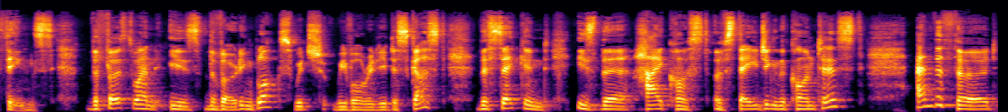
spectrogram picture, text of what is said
things. The first one is the voting blocs, which we've already discussed. The second is the high cost of staging the contest. And the third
